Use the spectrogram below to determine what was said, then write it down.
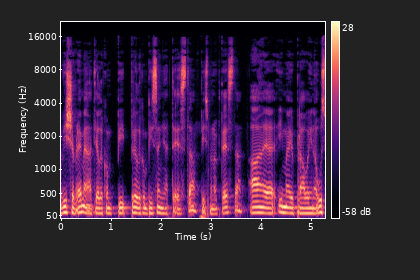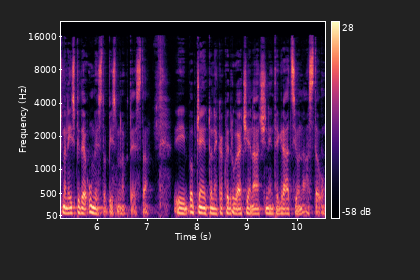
više vremena tijekom, prilikom pisanja testa, pismenog testa, a e, imaju pravo i na usmene ispite umjesto pismenog testa i općenito nekakve drugačije načine integracije u nastavu.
